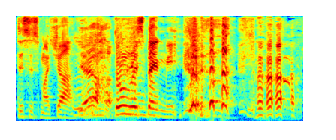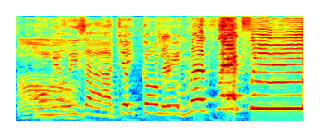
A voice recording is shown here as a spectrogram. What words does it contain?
This is my job. Yeah. Don't respect me. oh, Melissa, Jacob, made man sexy.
